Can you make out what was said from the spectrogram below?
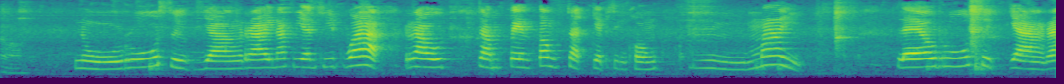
ต่อ หนูรู้สึกอย่างไรนักเรียนคิดว่าเราจำเป็นต้องจัดเก็บสิ่งของหรือไม่ แล้วรู้สึกอย่างไร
